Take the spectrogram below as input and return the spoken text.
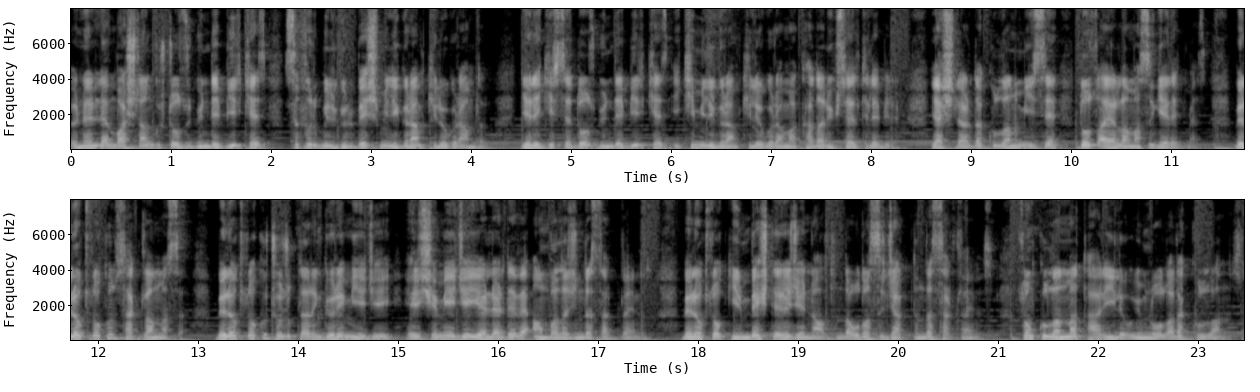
önerilen başlangıç dozu günde bir kez 0,5 mg kilogramdır. Gerekirse doz günde bir kez 2 mg kilograma kadar yükseltilebilir. Yaşlarda kullanımı ise doz ayarlaması gerekmez. Veloxok'un saklanması. Veloxok'u çocukların göremeyeceği, erişemeyeceği yerlerde ve ambalajında saklayınız. Veloxok 25 derecenin altında oda sıcaklığında saklayınız. Son kullanma tarihiyle uyumlu olarak kullanınız.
